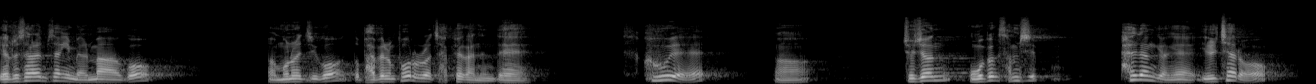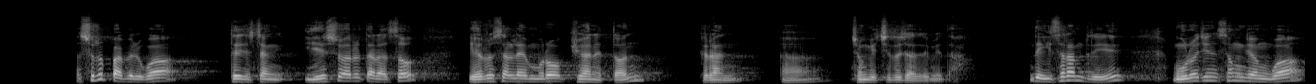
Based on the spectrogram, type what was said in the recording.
예루살렘 성이 멸망하고 어, 무너지고 또 바벨론 포로로 잡혀갔는데 그 후에 어, 주전 538년경에 1차로 수르바벨과 대제사장 예수아를 따라서 예루살렘으로 귀환했던 그러한 어, 종교 지도자들입니다. 근데 이 사람들이 무너진 성전과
